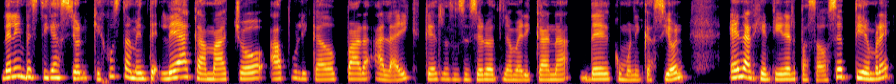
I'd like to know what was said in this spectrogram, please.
de la investigación que justamente Lea Camacho ha publicado para ALAIC, que es la Asociación Latinoamericana de Comunicación, en Argentina el pasado septiembre.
